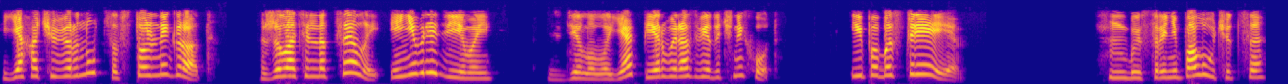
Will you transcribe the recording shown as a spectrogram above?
Я хочу вернуться в Стольный Град, желательно целой и невредимой. Сделала я первый разведочный ход. И побыстрее. «Хм, быстро не получится,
